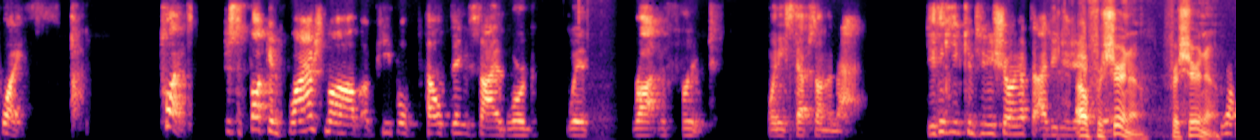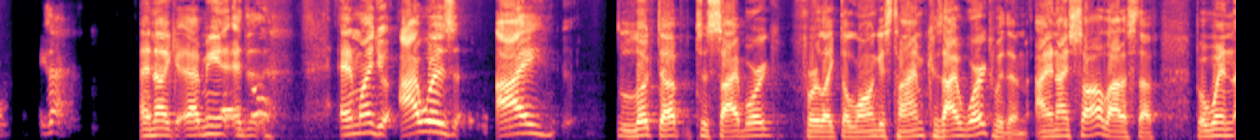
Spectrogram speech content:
twice. Twice. Just a fucking flash mob of people pelting Cyborg with rotten fruit when he steps on the mat. Do you think he'd continue showing up to IBJJF? Oh, for sure, no, for sure, no. Yeah, exactly. And like, I mean, and, and mind you, I was I looked up to Cyborg for like the longest time because I worked with him and I saw a lot of stuff. But when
